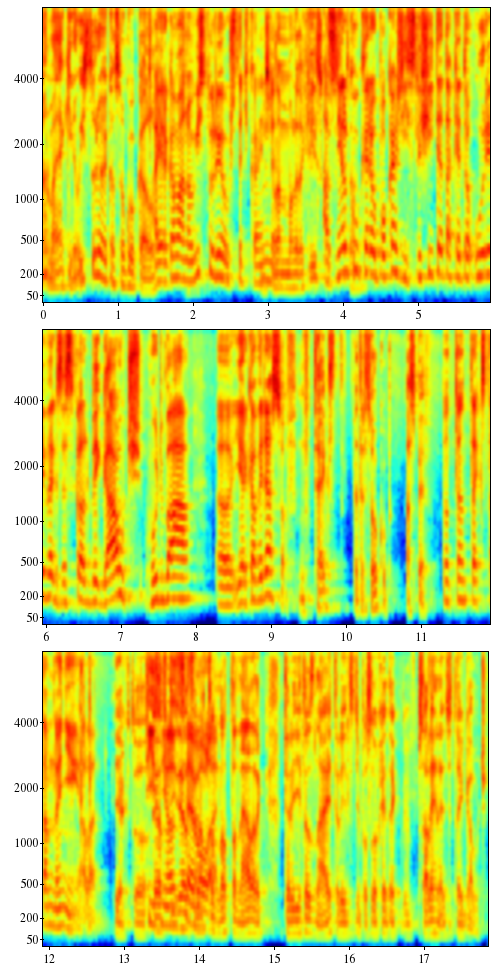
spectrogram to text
On má nějaký nový studio, jak jsem koukal. A Jirka má nový studio už teďka jinde. jsme tam mohli taky A zkusit znělku, to. kterou pokaždý slyšíte, tak je to úryvek ze skladby Gauč, hudba uh, Jirka Vidasov. Text, Petr Soukup a zpěv. No ten text tam není, ale Jak to? Tý jo, v znělce, no, to, no to ne, ale tak ty lidi to znají, ty lidi, co tě poslouchají, tak psali hned, že to je gauč.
